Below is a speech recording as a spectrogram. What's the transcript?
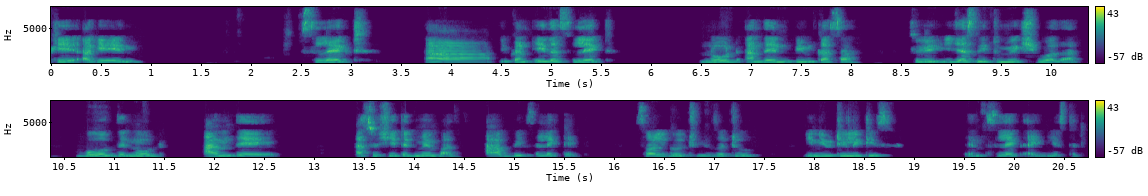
Okay, again, select, uh, you can either select node and then beam cursor. So you, you just need to make sure that both the node and the associated members have been selected. So I'll go to user tool in utilities and select idea static.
